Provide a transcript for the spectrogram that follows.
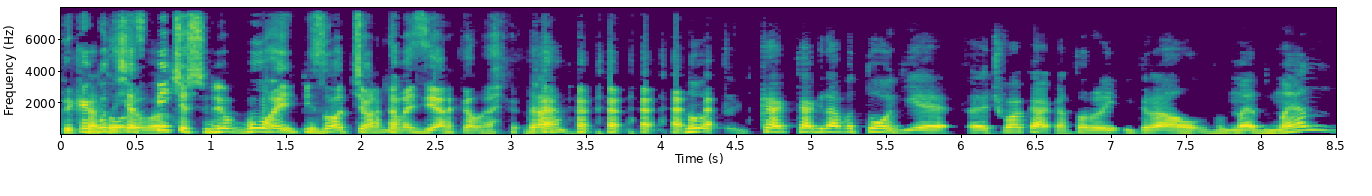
ты как которого... будто сейчас пичешь любой эпизод Черного зеркала. Да? Ну, как, когда в итоге э, чувака, который играл в Mad Men,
